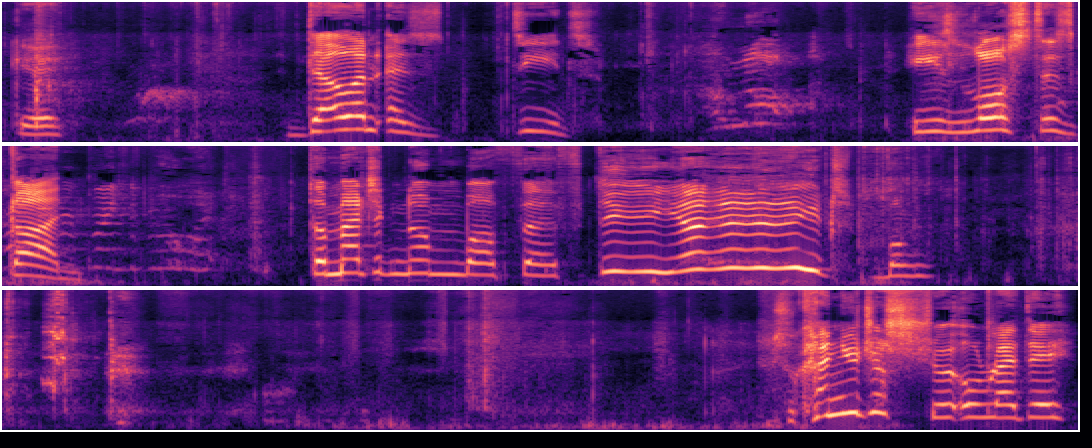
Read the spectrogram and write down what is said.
Okay. Dylan is dead. I'm not. He's lost his gun. The magic number 58. Bong. So can you just shoot already?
